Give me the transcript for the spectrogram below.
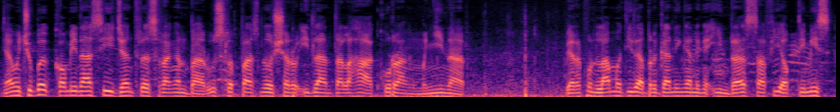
yang mencuba kombinasi jentera serangan baru selepas Nur Syarul Idlan Talaha kurang menyinar. Biarpun lama tidak bergandingan dengan Indra, Safi optimis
